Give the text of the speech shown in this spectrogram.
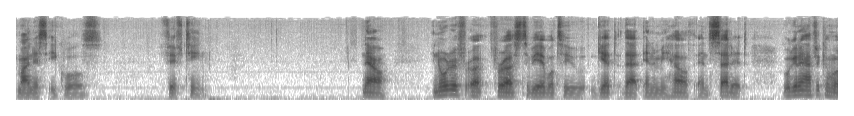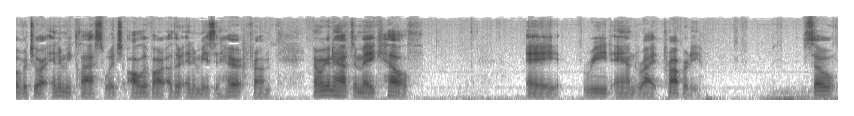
minus equals 15. Now, in order for, uh, for us to be able to get that enemy health and set it, we're going to have to come over to our enemy class, which all of our other enemies inherit from, and we're going to have to make health a read and write property. So,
